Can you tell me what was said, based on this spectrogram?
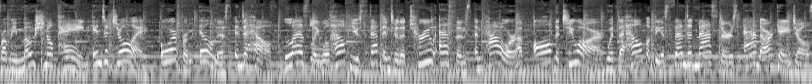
from emotional pain into joy, or from illness into health, Leslie will help you step into the true essence and power of all that you are with the help of the Ascended Masters and Archangels.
